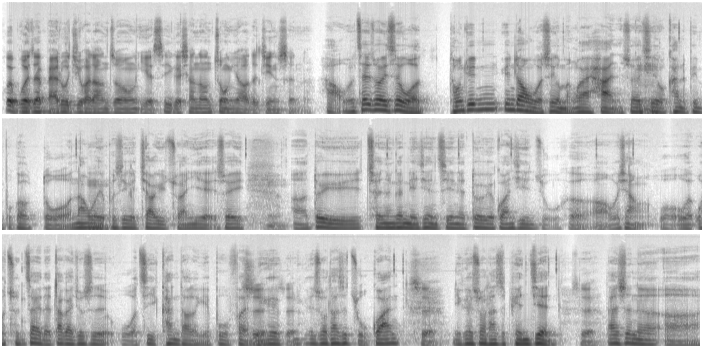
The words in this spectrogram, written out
会不会在白鹿计划当中也是一个相当重要的精神呢？好，我再说一次，我童军运动我是个门外汉，所以其实我看的并不够多。嗯、那我也不是一个教育专业，所以、嗯、呃，对于成人跟年轻人之间的对位关系如何啊、呃，我想我我我存在的大概就是我自己看到的一个部分。你可以你可以说它是主观，是你可以说它是偏见，是。但是呢，呃，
